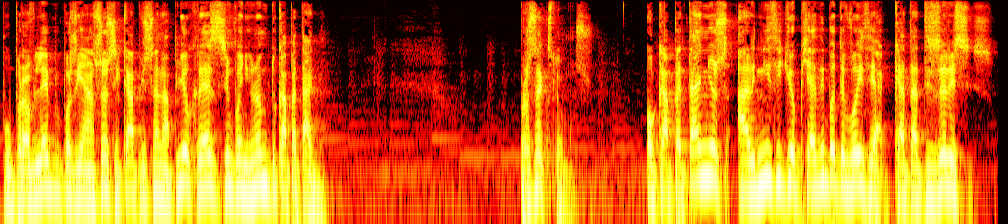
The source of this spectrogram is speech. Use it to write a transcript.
Που προβλέπει πως για να σώσει κάποιος ένα πλοίο χρειάζεται σύμφωνη γνώμη του καπετάνιου. Προσέξτε όμως. Ο καπετάνιος αρνήθηκε οποιαδήποτε βοήθεια κατά τις ρίσεις.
